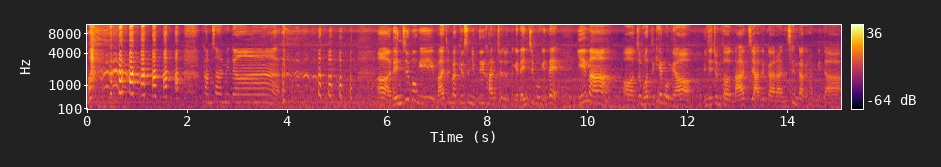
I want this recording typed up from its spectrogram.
감사합니다. 어, 렌즈복이 마지막 교수님 늘 가르쳐 줬던 게 렌즈복인데 얘만 어, 좀 어떻게 해보면 이제 좀 더 나았지 않을까라는 생각을 합니다.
